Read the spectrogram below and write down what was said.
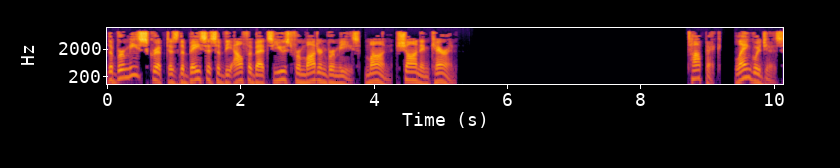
The Burmese script is the basis of the alphabets used for modern Burmese, Mon, Shan and Karen. Languages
